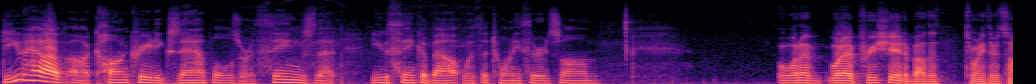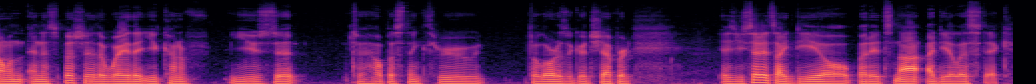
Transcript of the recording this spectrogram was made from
Do you have uh, concrete examples or things that you think about with the 23rd Psalm? What I what I appreciate about the 23rd Psalm, and especially the way that you kind of used it to help us think through the Lord as a good shepherd, is you said it's ideal, but it's not idealistic.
